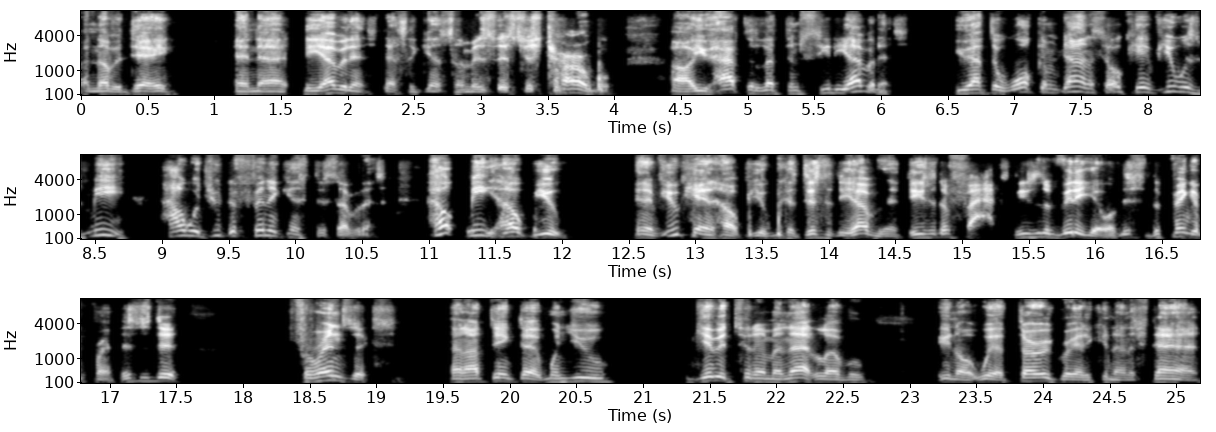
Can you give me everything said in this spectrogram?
another day, and that the evidence that's against them is, just terrible. Uh, you have to let them see the evidence. You have to walk them down and say, okay, if you was me, how would you defend against this evidence? Help me help you. And if you can't help you, because this is the evidence, these are the facts, these are the video, this is the fingerprint, this is the forensics. And I think that when you give it to them in that level, you know, where a third grader can understand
